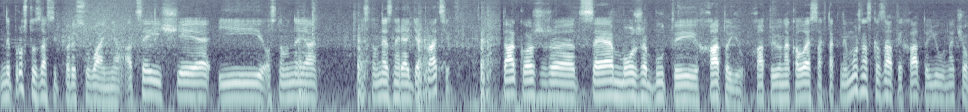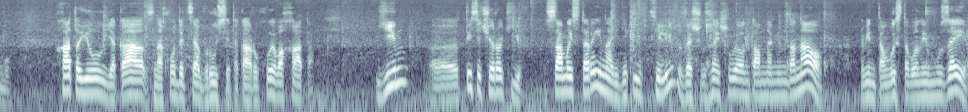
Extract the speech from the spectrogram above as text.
не просто засіб пересування, а це ще і основне, основне знаряддя праці. Також е, це може бути хатою. Хатою на колесах так не можна сказати. Хатою на чому? Хатою, яка знаходиться в русі, така рухлива хата. Їм е, тисячі років. Самий старий, навіть який вцілів, знайшли он там на Мінданао. Він там виставлений в музеї.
